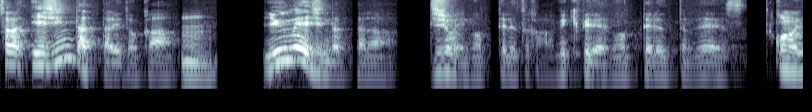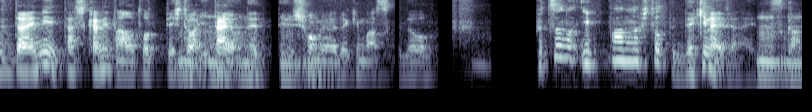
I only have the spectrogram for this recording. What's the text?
それは偉人だったりとか、うん、有名人だったら辞書に載ってるとかウィキペディアに載ってるってのでこの時代に確かに直人って人はいたよねっていう証明はできますけど、普通の一般の人ってできないじゃないですか。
